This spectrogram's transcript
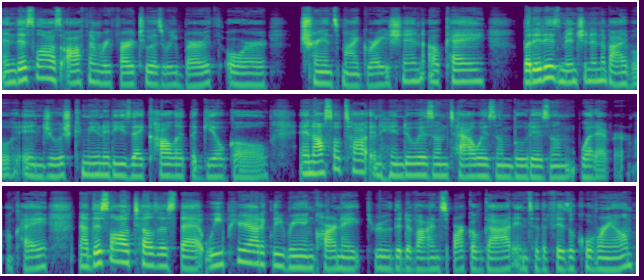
And this law is often referred to as rebirth or transmigration, okay? But it is mentioned in the Bible. In Jewish communities, they call it the Gilgul, and also taught in Hinduism, Taoism, Buddhism, whatever, okay? Now, this law tells us that we periodically reincarnate through the divine spark of God into the physical realm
